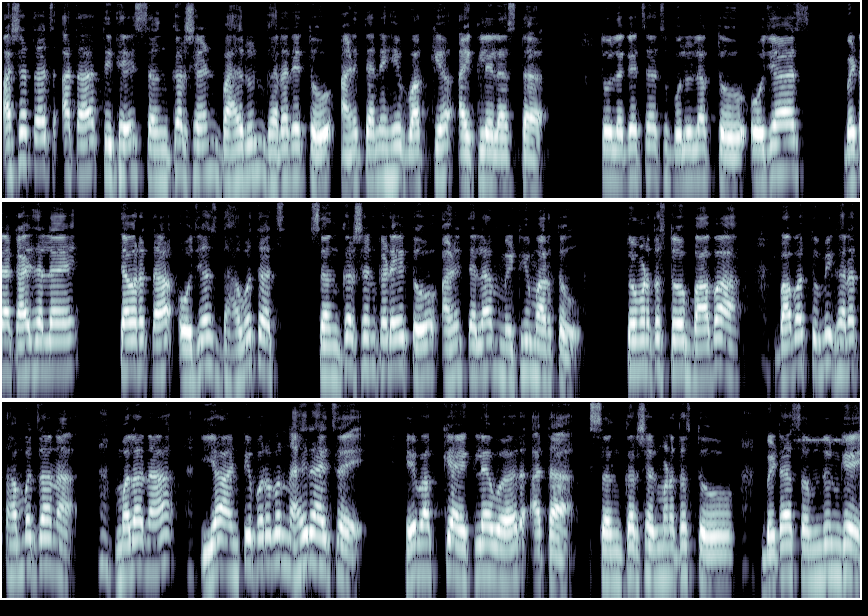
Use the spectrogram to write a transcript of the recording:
अशातच आता तिथे संकर्षण बाहेरून घरात येतो आणि त्याने हे वाक्य ऐकलेलं असतं. तो लगेचच बोलू लागतो ओजस बेटा काय झालंय? त्यावर आता ओजस धावतच संकर्षणकडे येतो आणि त्याला मिठी मारतो. तो म्हणत असतो बाबा बाबा तुम्ही घरात थांबत जा ना. मला ना या आंटी बरोबर नाही राहायचंय. हे वाक्य ऐकल्यावर आता संकर्षण म्हणत असतो बेटा समजून घे.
